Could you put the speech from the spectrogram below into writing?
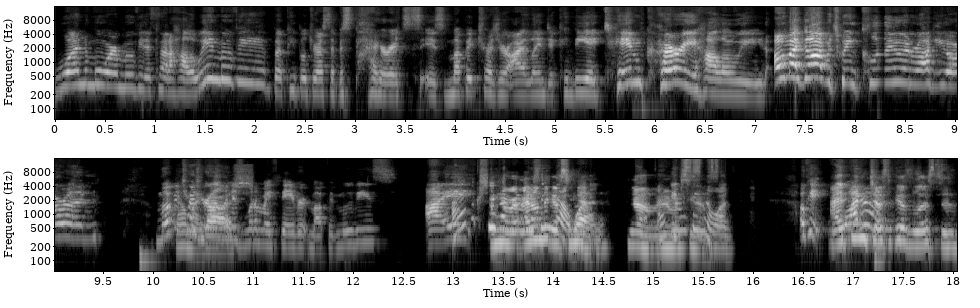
One more movie that's not a Halloween movie, but people dress up as pirates is Muppet Treasure Island. It can be a Tim Curry Halloween. Oh my god, between Clue and Rocky Horror and Muppet Oh Treasure Island is one of my favorite Muppet movies. I I actually never- I don't never think I've that seen it. one. no, I've I've never never seen seen that the one. okay. I think don't- Jessica's list is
